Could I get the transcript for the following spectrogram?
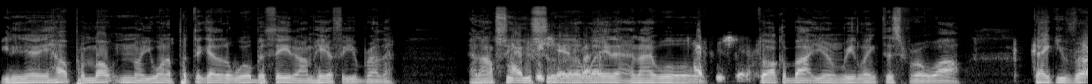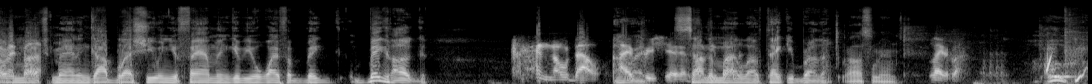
you need any help promoting or you want to put together the Wilbur Theater, I'm here for you, brother. And I'll see I you sooner or later, and I will I talk about you and relink this for a while. Thank you very much, man, and God bless you and your family, and give your wife a big, big hug. no doubt. I All right. appreciate it. Send Love them you, my brother. love. Thank you, brother. Awesome, man. Later, bro.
